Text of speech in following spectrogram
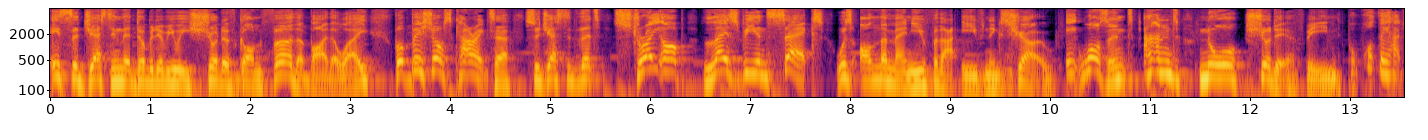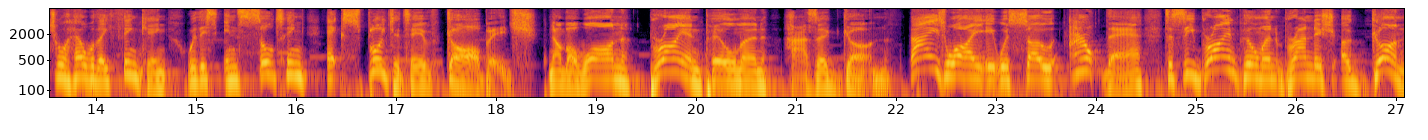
is suggesting that WWE should have gone further, by the way, but Bischoff's character suggested that straight up lesbian sex was on the menu for that evening's show. It wasn't, and nor should it have been. But what the actual hell were they thinking with this insulting, exploitative garbage? Number one, Brian Pillman has a gun. That is why it was so out there to see Brian Pillman brandish a gun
